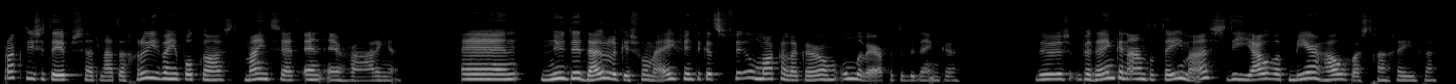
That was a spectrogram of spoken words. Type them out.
praktische tips, het laten groeien van je podcast, mindset en ervaringen. En nu dit duidelijk is voor mij, vind ik het veel makkelijker om onderwerpen te bedenken. Dus bedenk een aantal thema's die jou wat meer houvast gaan geven.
